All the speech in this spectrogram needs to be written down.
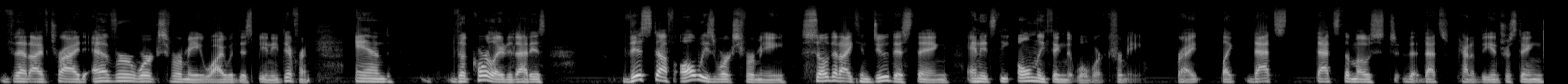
that I've tried ever works for me. Why would this be any different? And the corollary to that is this stuff always works for me so that I can do this thing and it's the only thing that will work for me, right? Like that's that's the most that's kind of the interesting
